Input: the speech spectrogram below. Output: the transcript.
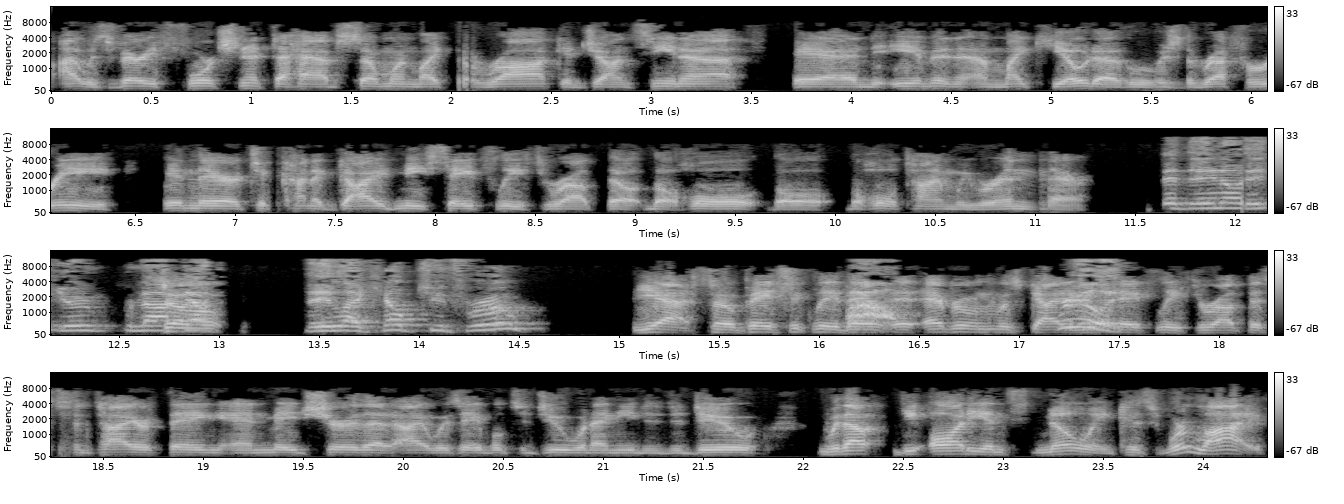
I was very fortunate to have someone like The Rock and John Cena and even uh, Mike Chioda, who was the referee, in there to kind of guide me safely throughout the the whole the the whole time we were in there. Did they know that you're knocked so, out? They like helped you through. Yeah, so basically, they, wow. everyone was guiding really? me safely throughout this entire thing and made sure that I was able to do what I needed to do without the audience knowing because we're live.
